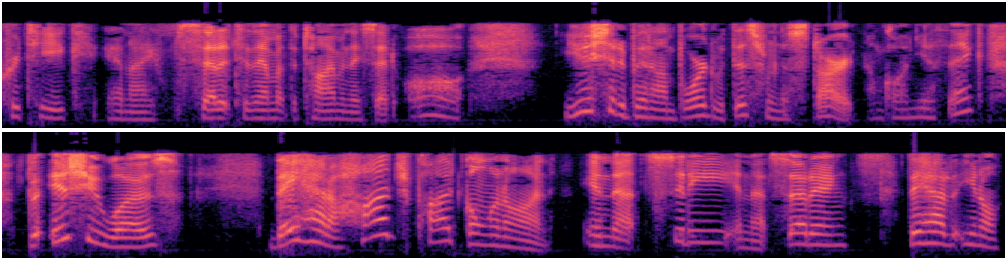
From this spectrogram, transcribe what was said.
critique, and I said it to them at the time, and they said, "Oh, you should have been on board with this from the start." I'm going, "You think?" The issue was they had a hodgepodge going on in that city, in that setting. They had, you know,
